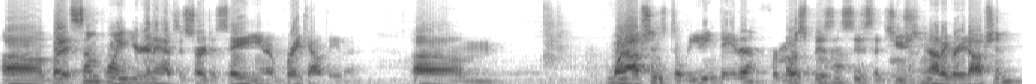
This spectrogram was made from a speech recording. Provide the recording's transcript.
Uh, but at some point, you're going to have to start to say, you know, breakout data. Um, one option is deleting data. For most businesses, that's usually not a great option.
